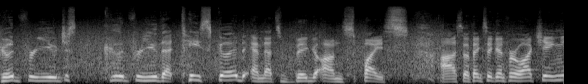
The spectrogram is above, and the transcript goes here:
good for you, just good for you, that tastes good, and that's big on spice. Uh, so thanks again for watching,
